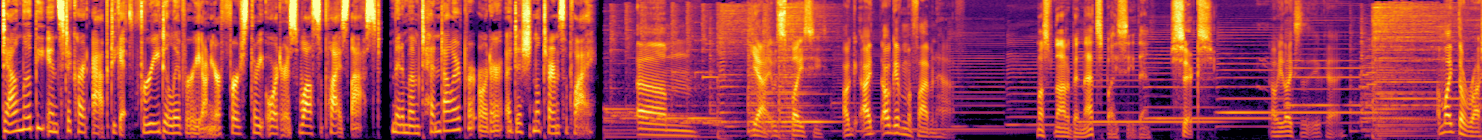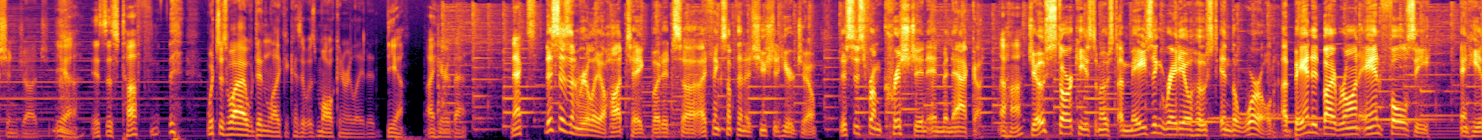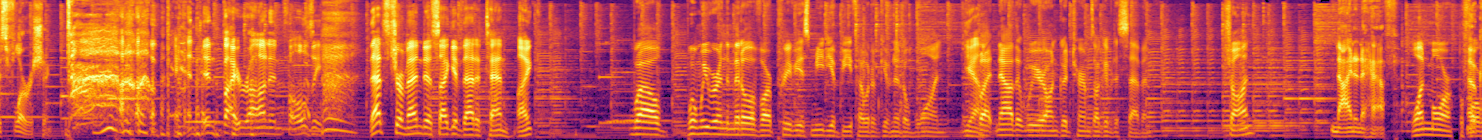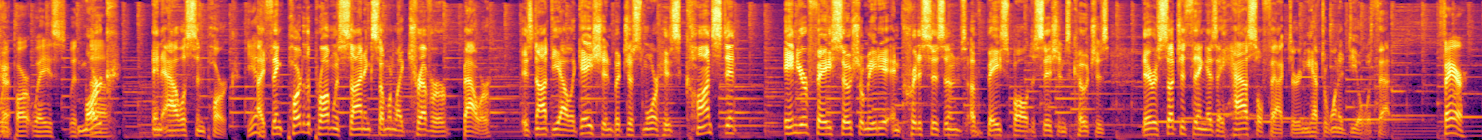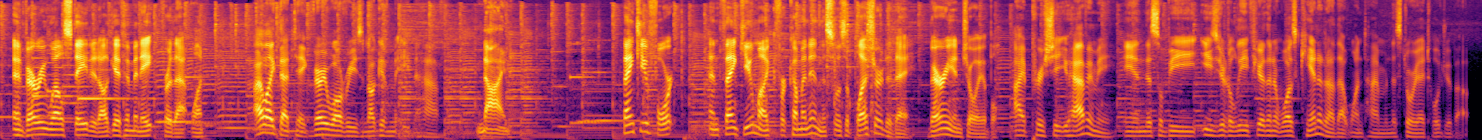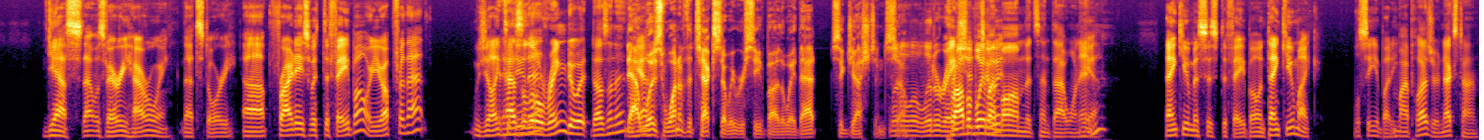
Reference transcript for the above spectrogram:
Download the Instacart app to get free delivery on your first three orders while supplies last. Minimum $10 per order, additional term supply. Um, yeah, it was spicy. I'll, I, I'll give him a five and a half. Must not have been that spicy then. Six. Oh, he likes it. Okay. I'm like the Russian judge, Yeah. Is this tough? which is why I didn't like it because it was Malkin related. Yeah, I hear that. Next. This isn't really a hot take, but it's, uh, I think, something that you should hear, Joe. This is from Christian in Monaca. Uh huh. Joe Starkey is the most amazing radio host in the world, abandoned by Ron and Folsey, and he is flourishing. Abandoned by Ron and Folsey. That's tremendous. I give that a 10. Mike? Well, when we were in the middle of our previous media beef, I would have given it a one. Yeah. But now that we're on good terms, I'll give it a seven. Sean, Nine and a half. one more before we part ways with Mark uh, and Allison Park. Yeah. I think part of the problem with signing someone like Trevor Bauer is not the allegation, but just more his constant in your face social media and criticisms of baseball decisions, coaches. There is such a thing as a hassle factor, and you have to want to deal with that. fair and very well stated. I'll give him an eight for that one. I like that take. Very well reasoned. I'll give him an eight and a half. Nine. Thank you, Fort, and thank you, Mike, for coming in. This was a pleasure today. Very enjoyable. I appreciate you having me. And this will be easier to leave here than it was Canada that one time in the story I told you about. Yes, that was very harrowing. That story. Uh, Fridays with DeFabo. Are you up for that? Would you like it to has do a little ring to it, doesn't it? That Yeah. was one of the texts that we received, by the way, that suggestion. So. little alliteration. Probably to my it? mom that sent that one in. Yeah. Thank you, Mrs. DeFabo, and thank you, Mike. We'll see you, buddy. My pleasure. Next time.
